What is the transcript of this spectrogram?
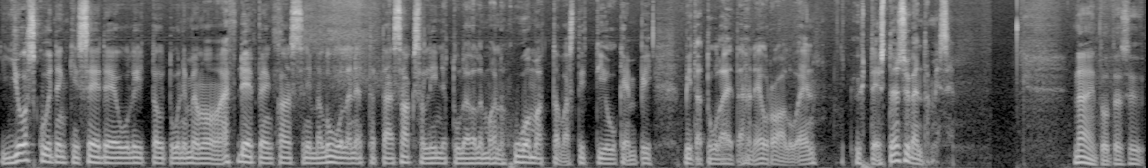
Jos kuitenkin CDU liittoutuu nimenomaan FDPn kanssa, niin mä luulen, että tämä Saksan linja tulee olemaan huomattavasti tiukempi, mitä tulee tähän euroalueen yhteistyön syventämiseen. Näin totesi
